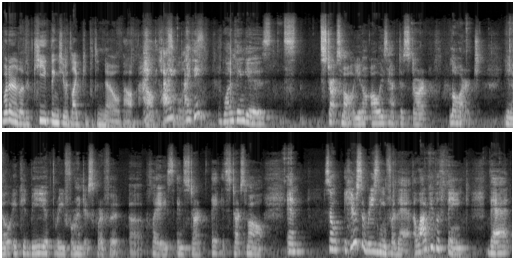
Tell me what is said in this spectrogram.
what are the key things you would like people to know about how I, possible I, I think one thing is start small. You don't always have to start large. You know, it could be a three, four hundred square foot uh, place and start start small. And so here's the reasoning for that. A lot of people think that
